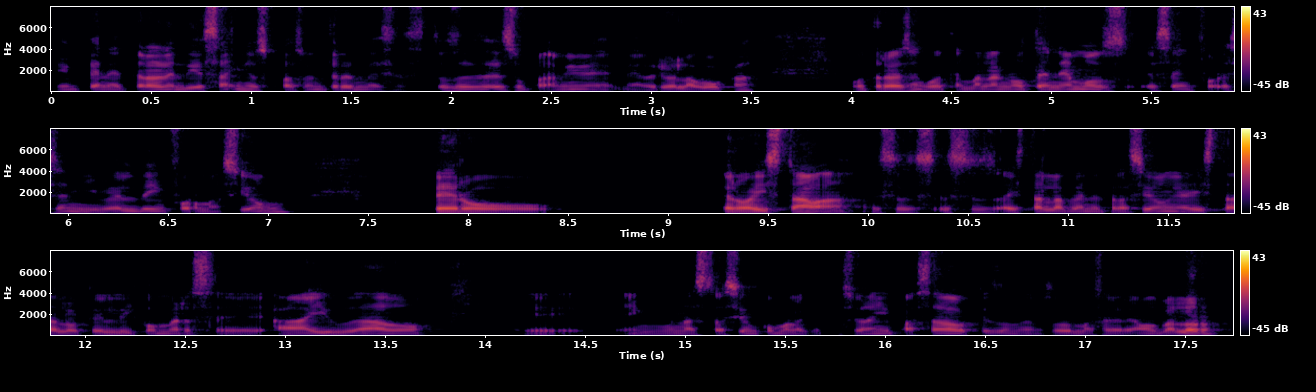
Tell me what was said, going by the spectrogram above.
en penetrar en diez años pasó en tres meses, entonces eso para mí me, me abrió la boca, otra vez en Guatemala no tenemos ese nivel de información, pero, ahí estaba, ahí está la penetración y ahí está lo que el e-commerce ha ayudado eh, en una situación como la que pasó el año pasado, que es donde nosotros más agregamos valor.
